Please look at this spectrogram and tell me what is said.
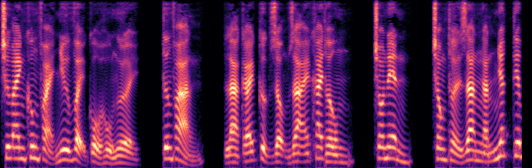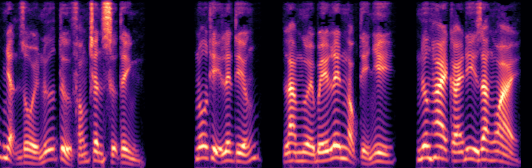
Trương Anh không phải như vậy cổ hủ người, tương phản, là cái cực rộng rãi khai thông, cho nên, trong thời gian ngắn nhất tiếp nhận rồi nữ tử phóng chân sự tình. Nô thị lên tiếng, làm người bế lên Ngọc Tỷ Nhi, nương hai cái đi ra ngoài,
